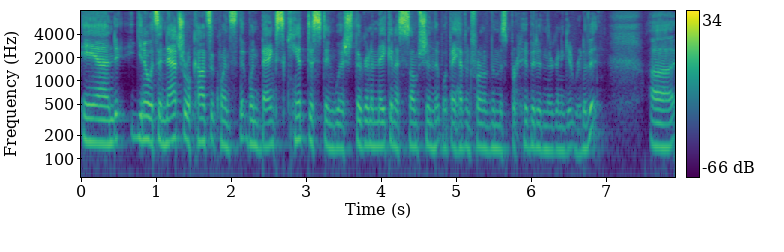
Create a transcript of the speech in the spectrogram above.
And you know, it's a natural consequence that when banks can't distinguish, they're going to make an assumption that what they have in front of them is prohibited, and they're going to get rid of it. Uh,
